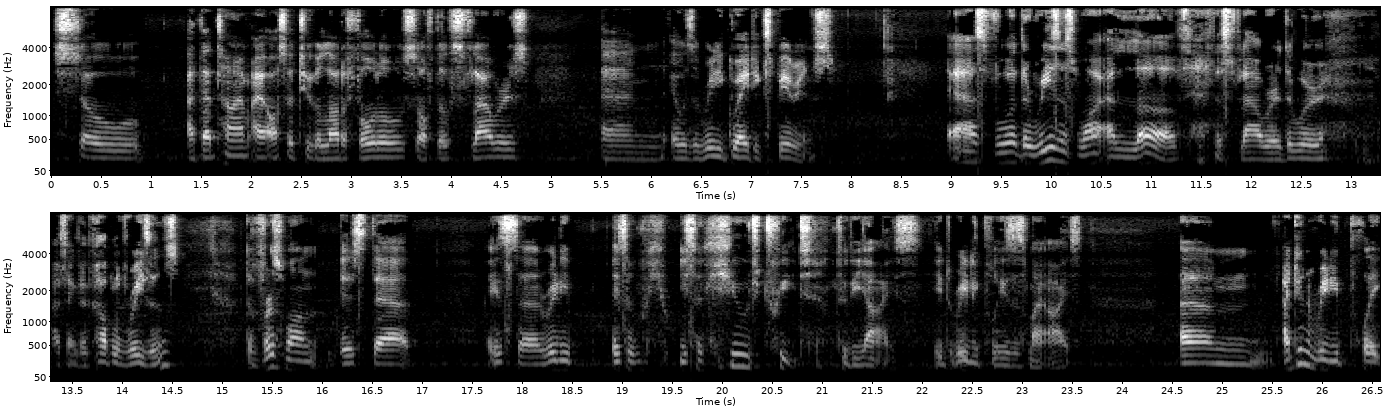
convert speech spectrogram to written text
So at that time, I also took a lot of photos of those flowers and it was a really great experience. As for the reasons why I loved this flower, there were, I think, a couple of reasons. The first one is that it's a really it's a it's a huge treat to the eyes. It really pleases my eyes. Um, I didn't really play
